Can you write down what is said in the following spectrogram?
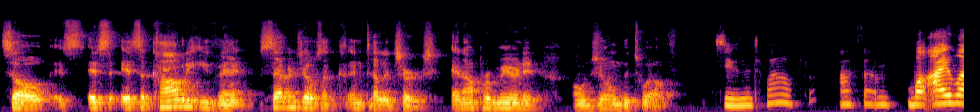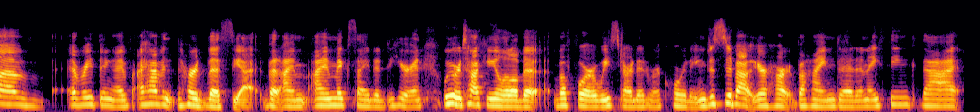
So it's it's it's a comedy event, seven jokes I couldn't tell at church, and I'm premiering it on June the 12th. June the 12th. Awesome. Well, I love everything I've I haven't heard this yet, but I'm I'm excited to hear. And we were talking a little bit before we started recording just about your heart behind it. And I think that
